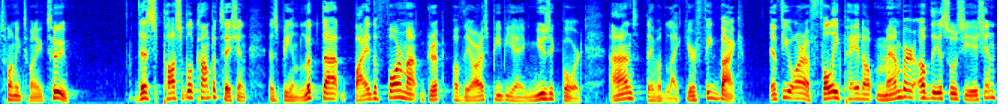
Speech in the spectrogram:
2022. This possible competition is being looked at by the format group of the RSPBA Music Board, and they would like your feedback. If you are a fully paid up member of the association,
